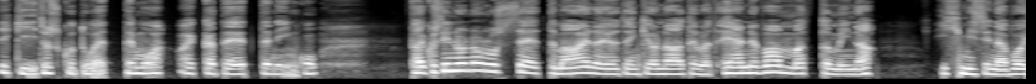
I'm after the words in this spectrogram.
ja kiitos kun tuette mua, vaikka teette niin kuin tai kun siinä on ollut se, että mä aina jotenkin on ajatellut, että eihän ne vammattomina ihmisinä voi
